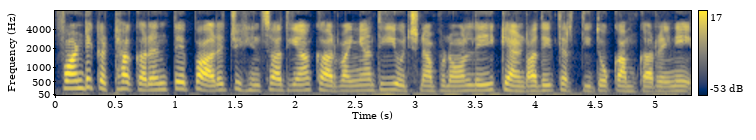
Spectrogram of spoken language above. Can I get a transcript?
ਫੰਡ ਇਕੱਠਾ ਕਰਨ ਤੇ ਭਾਰਤ 'ਚ ਹਿੰਸਾ ਦੀਆਂ ਕਾਰਵਾਈਆਂ ਦੀ ਯੋਜਨਾ ਬਣਾਉਣ ਲਈ ਕੈਨੇਡਾ ਦੀ ਧਰਤੀ ਤੋਂ ਕੰਮ ਕਰ ਰਹੇ ਨੇ।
